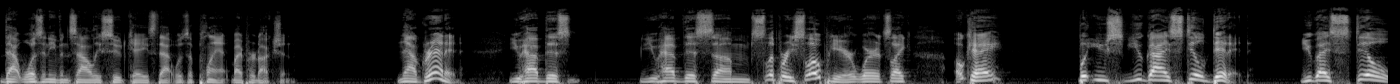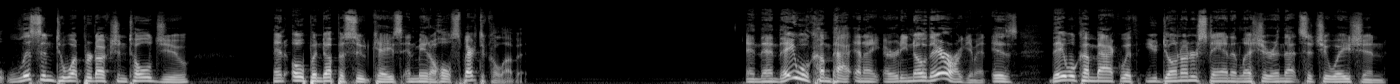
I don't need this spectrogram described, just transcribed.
that wasn't even Salley's suitcase, that was a plant by production. Now, granted, you have this you have this um, slippery slope here where it's like, okay, but you you guys still did it. You guys still listened to what production told you and opened up a suitcase and made a whole spectacle of it. And then they will come back, and I already know their argument is they will come back with, you don't understand unless you're in that situation.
